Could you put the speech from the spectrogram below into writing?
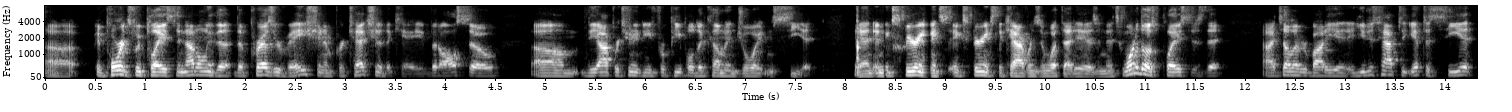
uh, importance we place in not only the the preservation and protection of the cave, but also um, the opportunity for people to come enjoy it and see it and, and experience experience the caverns and what that is. And it's one of those places that I tell everybody you just have to you have to see it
